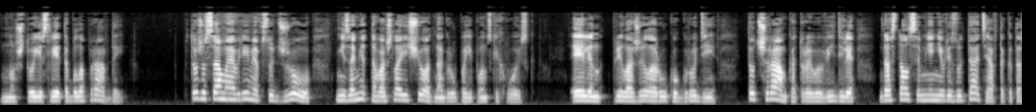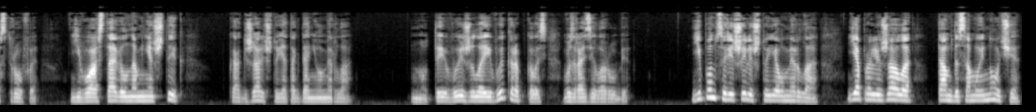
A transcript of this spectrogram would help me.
Но что, если это было правдой? В то же самое время в Суджоу незаметно вошла еще одна группа японских войск. Эллен приложила руку к груди. Тот шрам, который вы видели, достался мне не в результате автокатастрофы. Его оставил на мне штык. Как жаль, что я тогда не умерла. «Но ты выжила и выкарабкалась», — возразила Руби. Японцы решили, что я умерла — я пролежала там до самой ночи,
